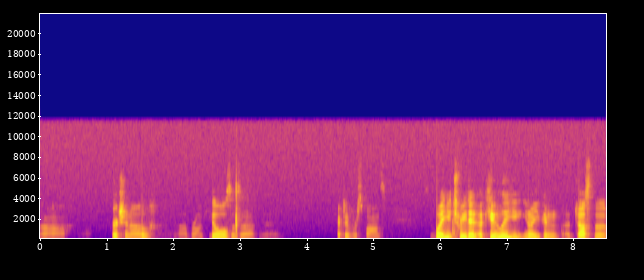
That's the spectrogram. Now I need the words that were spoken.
uh, restriction of uh, bronchioles as a effective response. The way you treat it acutely, you, know, you can adjust the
